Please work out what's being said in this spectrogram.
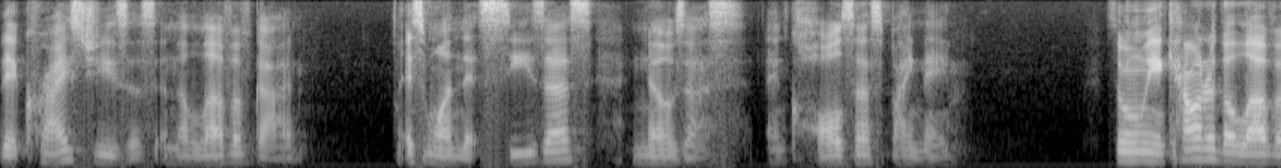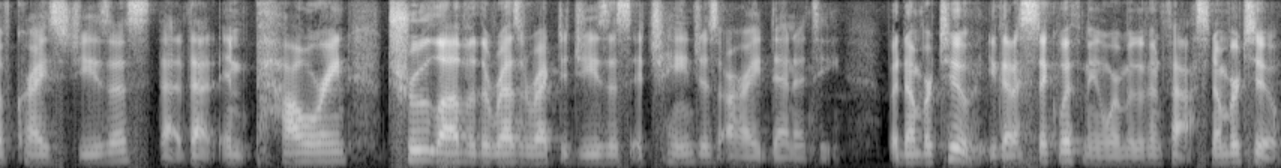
that Christ Jesus and the love of God is one that sees us, knows us, and calls us by name. So when we encounter the love of Christ Jesus, that, that empowering, true love of the resurrected Jesus, it changes our identity. But number two, you got to stick with me. We're moving fast. Number two.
